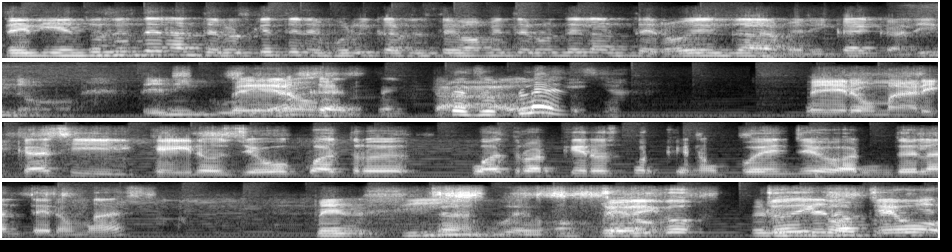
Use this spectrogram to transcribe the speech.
Teniendo esos delanteros que tenemos, Ricardo, usted va a meter un delantero de la América de Cali, no. De ninguna de suplencia. Pero, marica, si Queiroz llevó cuatro, cuatro arqueros, ¿por qué no pueden llevar un delantero más? Pero sí, huevón. yo digo, yo digo, llevo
